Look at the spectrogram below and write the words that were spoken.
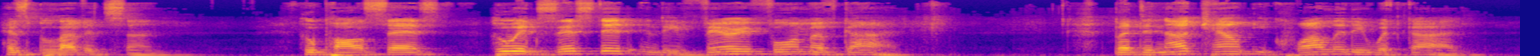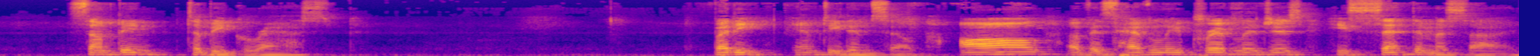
his beloved Son, who Paul says, who existed in the very form of God, but did not count equality with God something to be grasped. But he emptied himself. All of his heavenly privileges, he set them aside.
